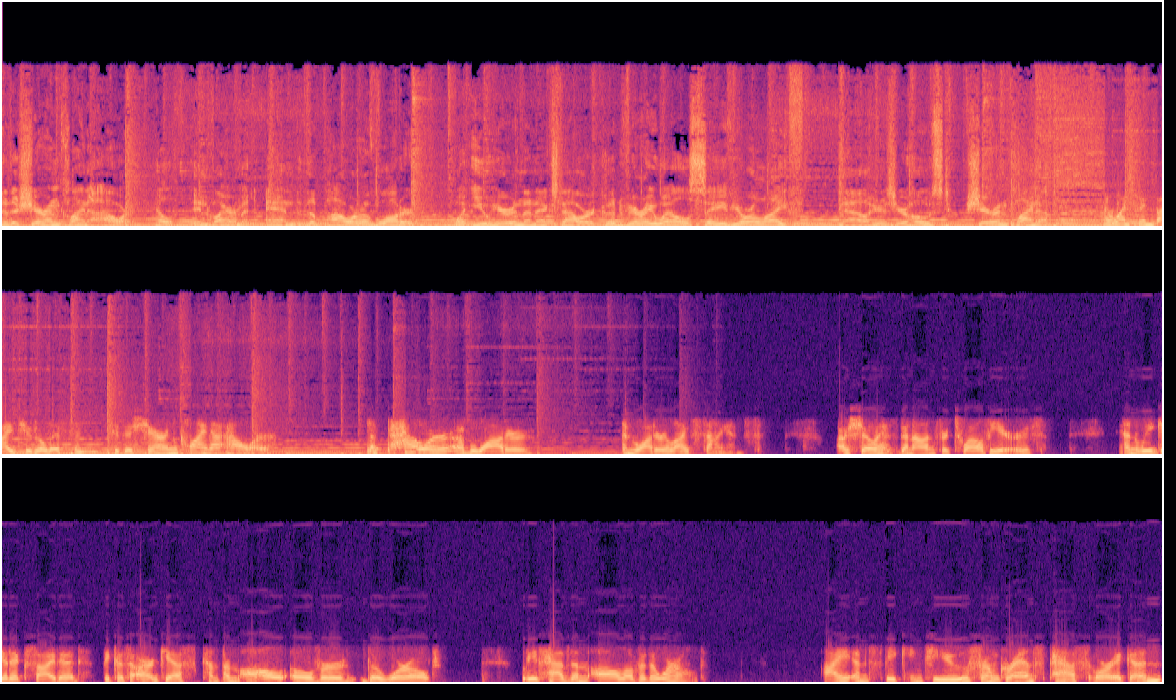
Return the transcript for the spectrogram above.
to the Sharon Kleyne Hour Health, Environment, and the Power of Water. What you hear in the next hour could very well save your life. Now, here's your host, Sharon Kleyne. I want to invite you to listen to the Sharon Kleyne Hour The Power of Water and Water Life Science. Our show has been on for 12 years, and we get excited because our guests come from all over the world. We've had them all over the world. I am speaking to you from Grants Pass, Oregon,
